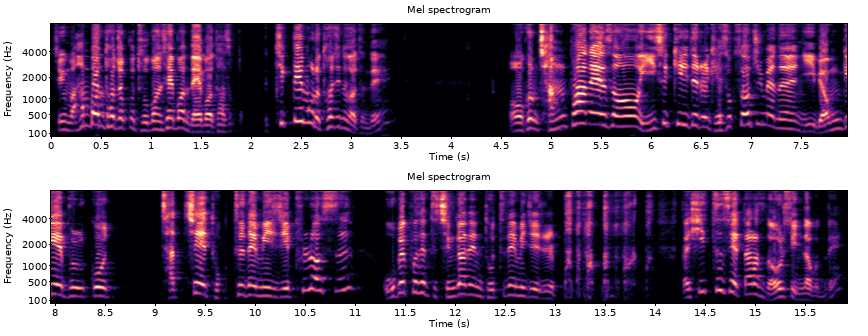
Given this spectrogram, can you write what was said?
지금 한 번 터졌고 두 번, 세 번, 네 번, 다섯 번 틱댐으로 터지는 것 같은데? 어 그럼 장판에서 이 스킬들을 계속 써주면은 이 명계 불꽃 자체 독트 데미지 플러스 500% 증가된 도트 데미지를 팍팍팍팍팍 그러니까 히트수에 따라서 넣을 수 있나 본데?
